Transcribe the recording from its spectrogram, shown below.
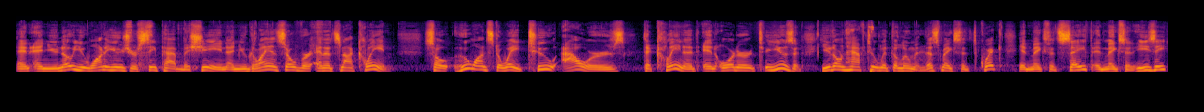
and, and you know you want to use your CPAP machine and you glance over and it's not clean. So who wants to wait two hours to clean it in order to use it. You don't have to with the Lumin. This makes it quick, it makes it safe, it makes it easy.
